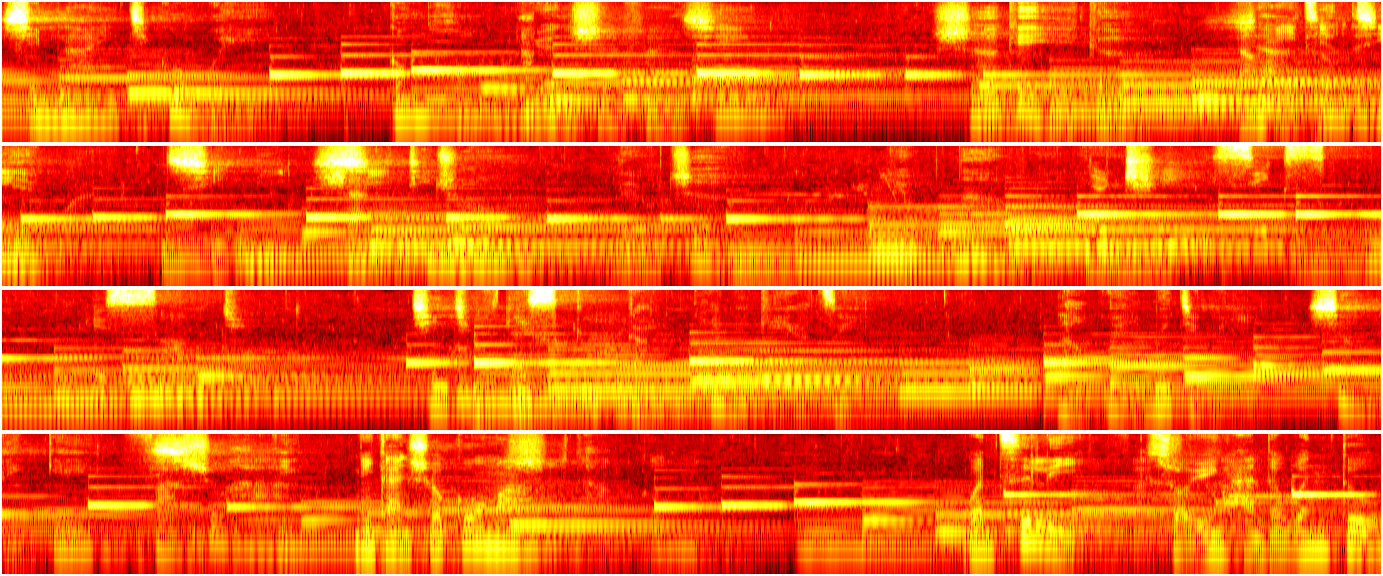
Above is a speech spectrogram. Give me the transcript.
心内一句话，恭候我愿是繁星，舍给一个夏天的夜晚，请你山中留着有那回忆。亲像一样同款的歌仔，流过每一位少年家发梳下，你感受过吗？文字里所蕴含的温度，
